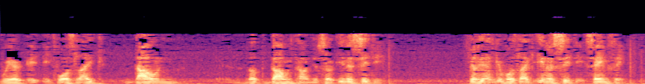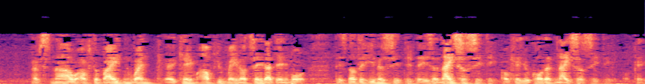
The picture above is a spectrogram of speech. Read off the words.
where it, it, was like down, not downtown, so inner city. Beryankiv was like inner city, same thing. Perhaps now, after Biden went uh, came up, you may not say that anymore. There's not an inner city. There is a nicer city. Okay, you call that nicer city. Okay,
